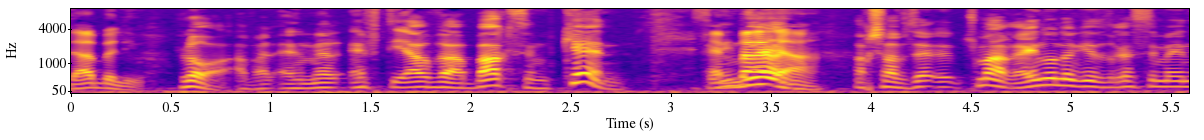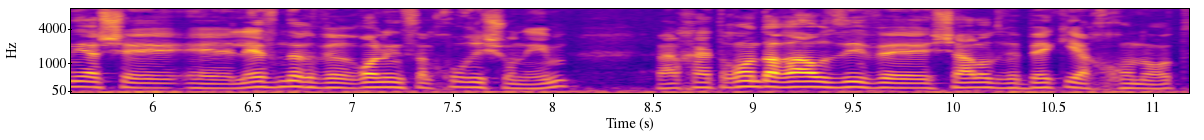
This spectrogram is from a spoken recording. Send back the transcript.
AEW. לא, אבל אני אומר, FTR והבקס הם כן. אין. בעיה. עכשיו, תשמע, ראינו נגיד את רסלמניה שלסנר ורולינס הלכו ראשונים, והיה לך את רונדה ראוזי ושרלוט ובקי האחרונות,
